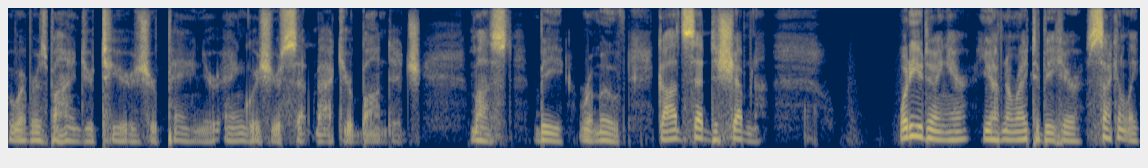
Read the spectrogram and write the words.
whoever is behind your tears, your pain, your anguish, your setback, your bondage, must be removed. God said to Shebna, What are you doing here? You have no right to be here. Secondly,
